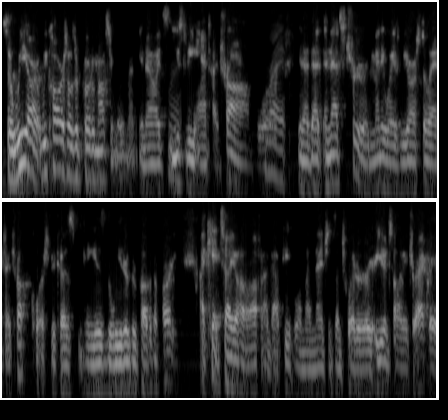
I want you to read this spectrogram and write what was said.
so we are we call ourselves a pro-democracy movement. You know, it's, it used to be anti-Trump or Right. you know that and that's true in many ways we are still anti-trump of course because he is the leader of the republican party i can't tell you how often i got people in my mentions on twitter or even telling me directly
